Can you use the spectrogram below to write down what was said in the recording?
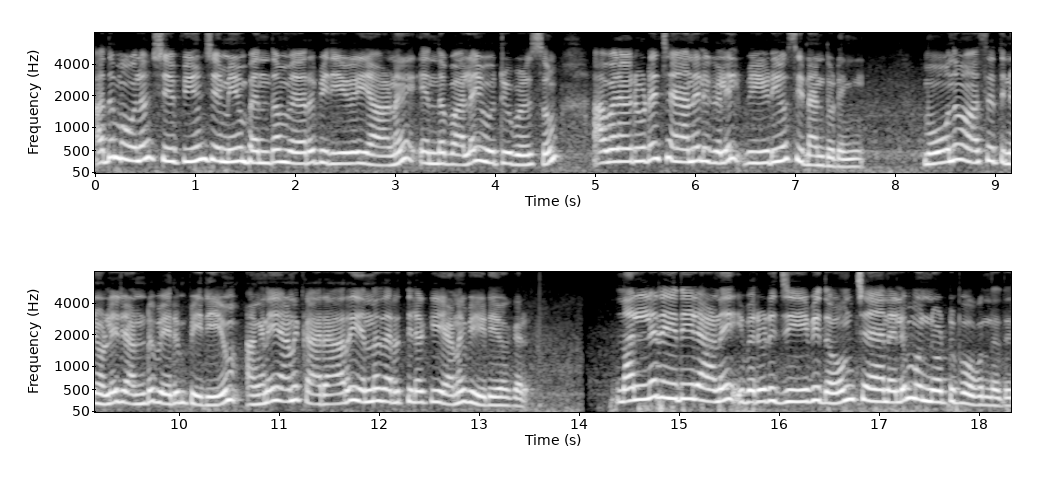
അതുമൂലം ഷെഫിയും ഷെമിയും ബന്ധം വേറെ പിരിയുകയാണ് എന്ന് പല യൂട്യൂബേഴ്സും അവരവരുടെ ചാനലുകളിൽ വീഡിയോസ് ഇടാൻ തുടങ്ങി. മൂന്ന് മാസത്തിനുള്ളിൽ രണ്ടുപേരും പിരിയും. അങ്ങനെയാണ് കരാറ് എന്ന തരത്തിലൊക്കെയാണ് വീഡിയോകൾ. നല്ല രീതിയിലാണ് ഇവരുടെ ജീവിതവും ചാനലും മുന്നോട്ട് പോകുന്നത്.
